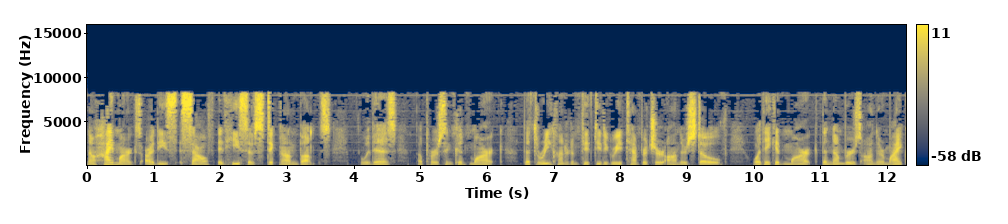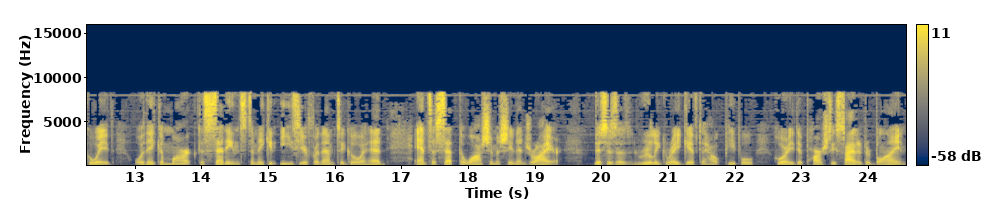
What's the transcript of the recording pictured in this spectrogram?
Now Hi-Marks are these self-adhesive stick-on bumps. With this, a person could mark the 350 degree temperature on their stove, or they could mark the numbers on their microwave, or they could mark the settings to make it easier for them to go ahead and to set the washing machine and dryer. This is a really great gift to help people who are either partially sighted or blind.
